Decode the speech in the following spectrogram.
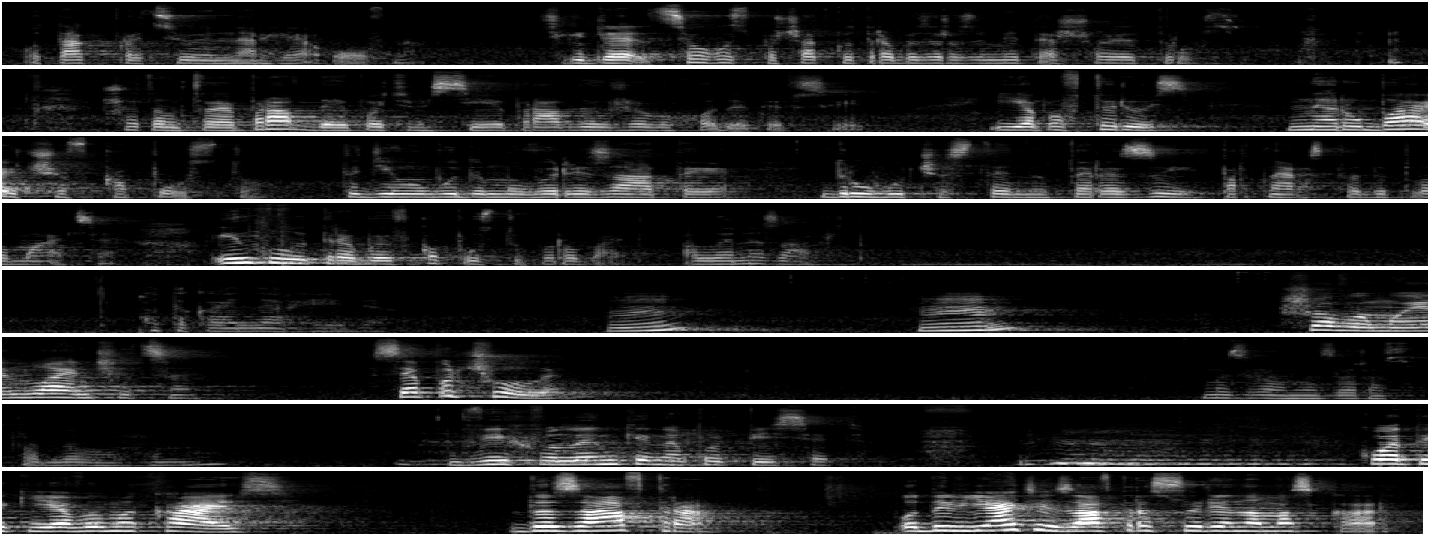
Отак працює енергія овна. Тільки для цього спочатку треба зрозуміти, що є трус. що там твоя правда, і потім з цієї правди вже виходити в світ. І я повторюсь, не рубаючи в капусту, тоді ми будемо вирізати другу частину терези, партнерства, дипломатія. Інколи треба і в капусту порубати, але не завжди. Отака енергія йде. М? М? Що ви, мої онлайнчиці? Все почули? Ми з вами зараз продовжимо. Дві хвилинки на попісять. Котики, я вимикаюсь. До завтра. О 9 завтра Суря Намаскар.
